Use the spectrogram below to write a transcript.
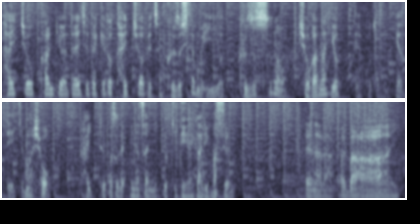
体調管理は大事だけど、体調は別に崩してもいいよ。崩すのはしょうがないよっていうことでやっていきましょう。はい。ということで、皆さんに良き出会いがありますように。さよなら。バイバーイ。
